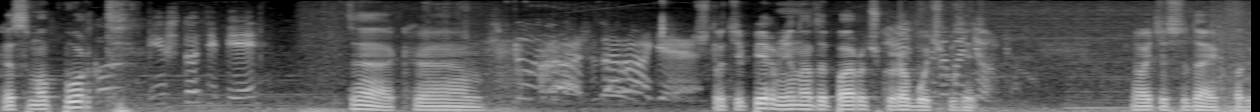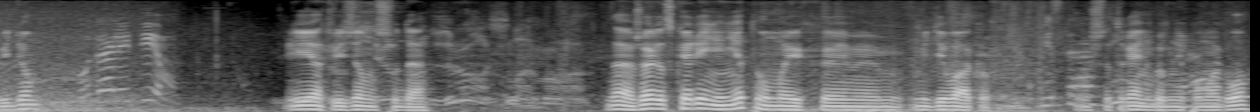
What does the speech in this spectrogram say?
космопорт. И что теперь? Так, эм, что теперь? Мне надо парочку рабочих взять. Давайте сюда их подведем Куда летим? и отвезем сюда. Да, жаль, ускорения нет у моих э, медиваков. Потому что трянь бы мне помогло.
